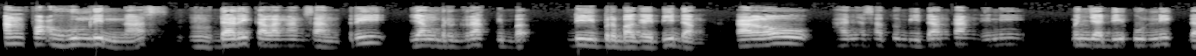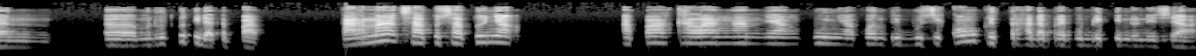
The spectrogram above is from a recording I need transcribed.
anfa'uhum linnas Mm. dari kalangan santri yang bergerak di, di berbagai bidang. Kalau hanya satu bidang kan ini menjadi unik dan e, menurutku tidak tepat. Karena satu-satunya apa kalangan yang punya kontribusi konkret terhadap Republik Indonesia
